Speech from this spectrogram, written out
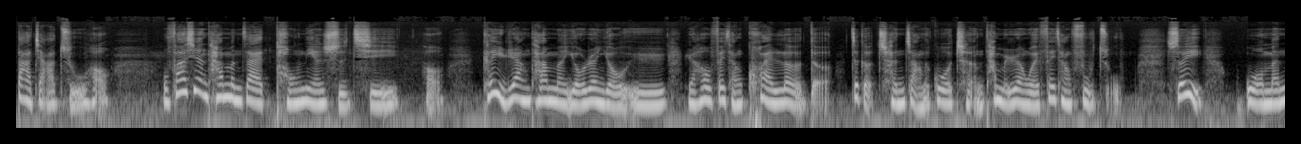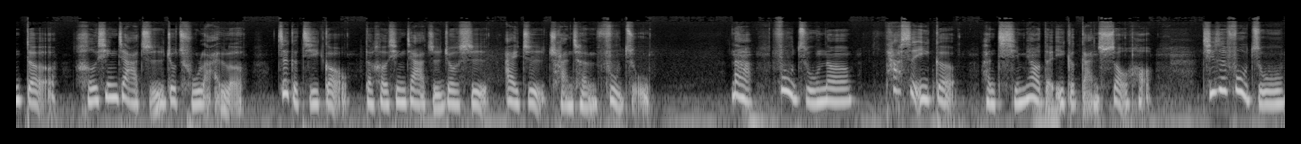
大家族吼。我发现他们在童年时期，哦，可以让他们游刃有余，然后非常快乐的这个成长的过程，他们认为非常富足，所以我们的核心价值就出来了。这个机构的核心价值就是爱智传承富足。那富足呢，它是一个很奇妙的一个感受，哈。其实富足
